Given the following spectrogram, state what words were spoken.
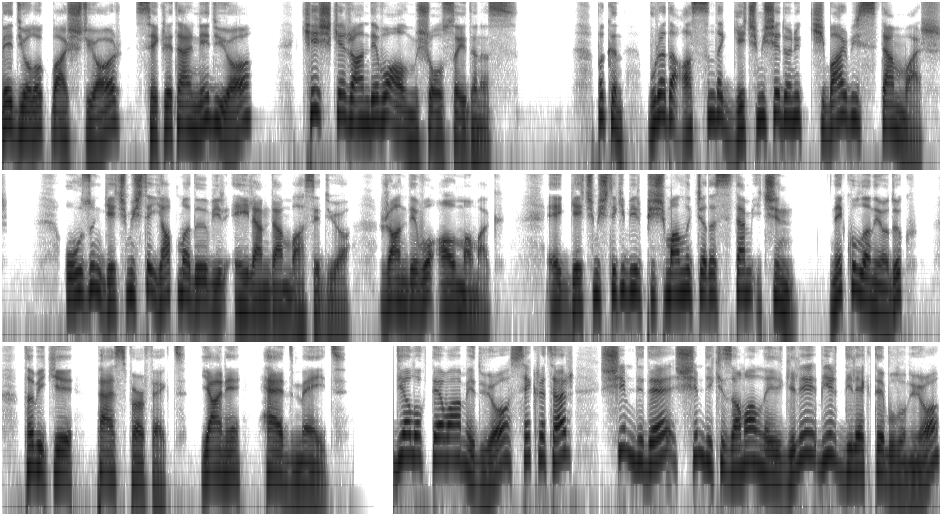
Ve diyalog başlıyor. Sekreter ne diyor? Keşke randevu almış olsaydınız. Bakın burada aslında geçmişe dönük kibar bir sistem var. Oğuz'un geçmişte yapmadığı bir eylemden bahsediyor. Randevu almamak. E, geçmişteki bir pişmanlık ya da sistem için ne kullanıyorduk? Tabii ki past perfect yani had made. Diyalog devam ediyor. Sekreter şimdi de şimdiki zamanla ilgili bir dilekte bulunuyor.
